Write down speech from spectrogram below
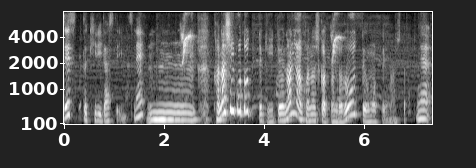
ですと切り出していますね。うん。悲しいことって聞いて何が悲しかったんだろうって思っていました。ね、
